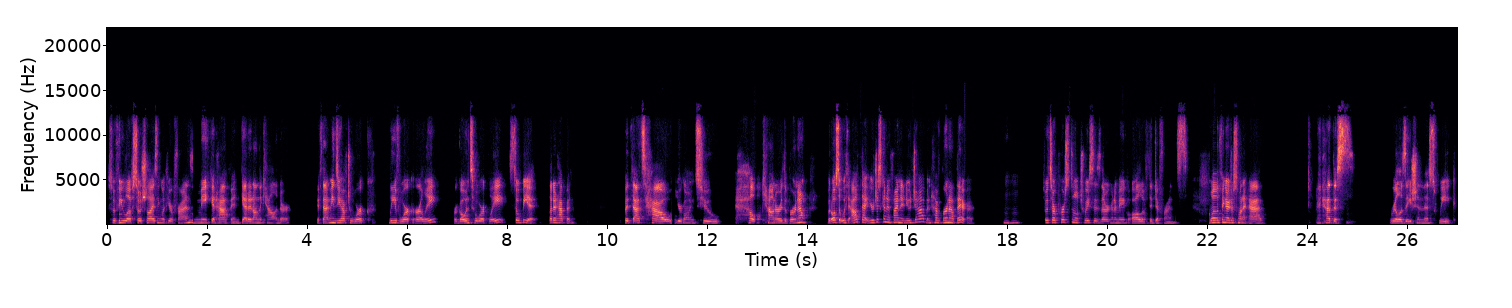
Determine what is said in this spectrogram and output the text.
So if you love socializing with your friends, make it happen, get it on the calendar. If that means you have to work, leave work early or go into work late, so be it. Let it happen. But that's how you're going to help counter the burnout. But also, without that, you're just going to find a new job and have burnout there. Mm-hmm. So it's our personal choices that are going to make all of the difference. One thing I just want to add I had this realization this week.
